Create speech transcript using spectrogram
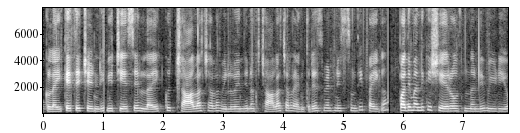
ఒక లైక్ అయితే చేయండి. మీరు చేసే లైక్ చాలా చాలా విలువైంది. నాకు చాలా చాలా ఎంకరేజ్మెంట్ ఇస్తుంది. పైగా పది మందికి షేర్ అవుతుందండి వీడియో.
